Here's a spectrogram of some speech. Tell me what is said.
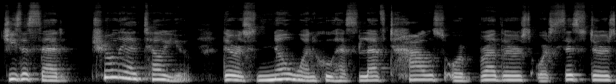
Jesus said, Truly I tell you, there is no one who has left house or brothers or sisters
